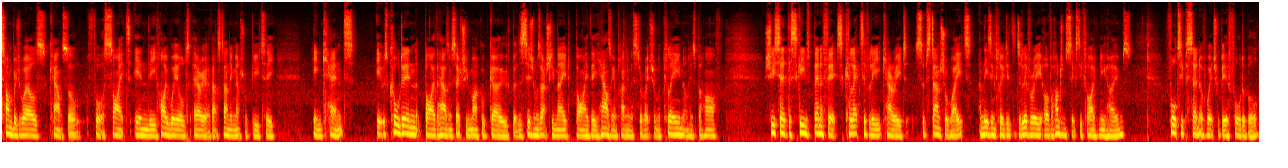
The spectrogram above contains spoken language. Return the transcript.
Tunbridge Wells Council for a site in the High Weald area of outstanding natural beauty in Kent. It was called in by the Housing Secretary Michael Gove, but the decision was actually made by the Housing and Planning Minister Rachel Maclean on his behalf. She said the scheme's benefits collectively carried substantial weight, and these included the delivery of 165 new homes, 40% of which would be affordable,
